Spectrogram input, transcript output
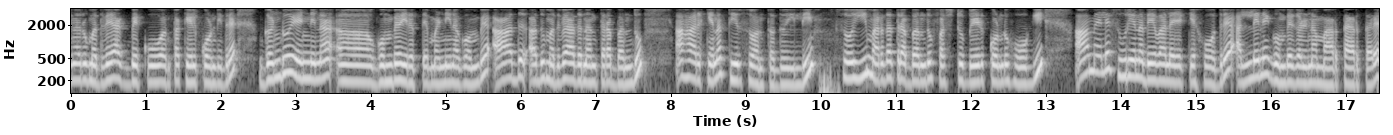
ಏನಾದ್ರು ಮದುವೆ ಆಗಬೇಕು ಅಂತ ಕೇಳ್ಕೊಂಡಿದ್ರೆ, ಗಂಡು ಹೆಣ್ಣಿನ ಗೊಂಬೆ ಇರುತ್ತೆ ಮಣ್ಣಿನ ಗೊಂಬೆ. ಅದು ಅದು ಮದುವೆ ಆದ ನಂತರ ಬಂದು ಆ ಹರಕೆನ ತೀರಿಸುವಂಥದ್ದು ಇಲ್ಲಿ. ಸೊ ಈ ಮರದ ಹತ್ರ ಬಂದು ಫಸ್ಟು ಬೇಡ್ಕೊಂಡು ಹೋಗಿ, ಆಮೇಲೆ ಸೂರ್ಯನ ದೇವಾಲಯಕ್ಕೆ ಹೋದರೆ ಅಲ್ಲೇ ಗೊಂಬೆಗಳನ್ನ ಮಾರ್ತಾ ಇರ್ತಾರೆ.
